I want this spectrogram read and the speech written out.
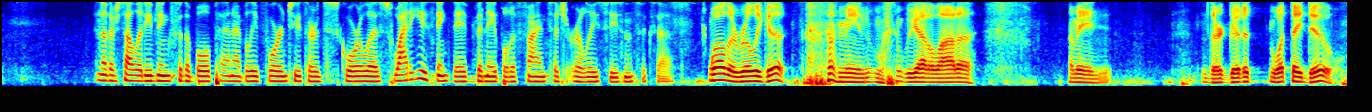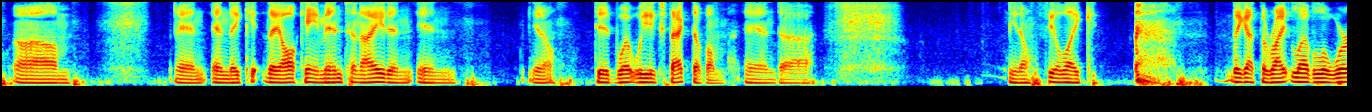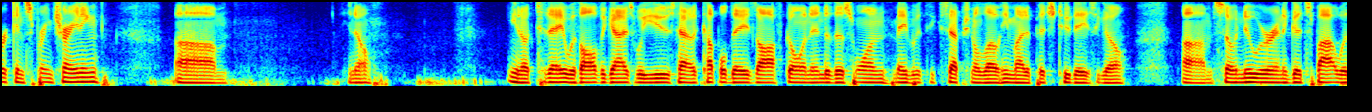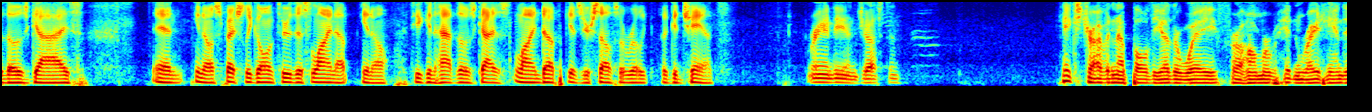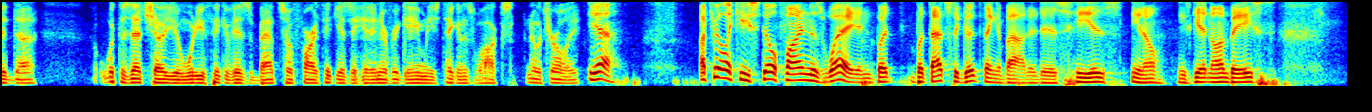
Another solid evening for the bullpen. I believe four and two thirds scoreless. Why do you think they've been able to find such early season success? Well, they're really good. I mean, we got a lot of. I mean, they're good at what they do, um, and and they they all came in tonight and and you know did what we expect of them, and uh, you know feel like they got the right level of work in spring training. Um, you know, you know, today with all the guys we used, had a couple days off going into this one, maybe with the exception of Low. He might have pitched two days ago. Um, so knew we were in a good spot with those guys. And, you know, especially going through this lineup, you know, if you can have those guys lined up, gives yourselves a really a good chance. Randy and Justin. Hicks driving that ball the other way for a homer, hitting right-handed. Uh, what does that show you, and what do you think of his bat so far? I think he has a hit in every game, and he's taking his walks. I know it's early. Yeah. I feel like he's still finding his way and but but that's the good thing about it is he is, you know, he's getting on base.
